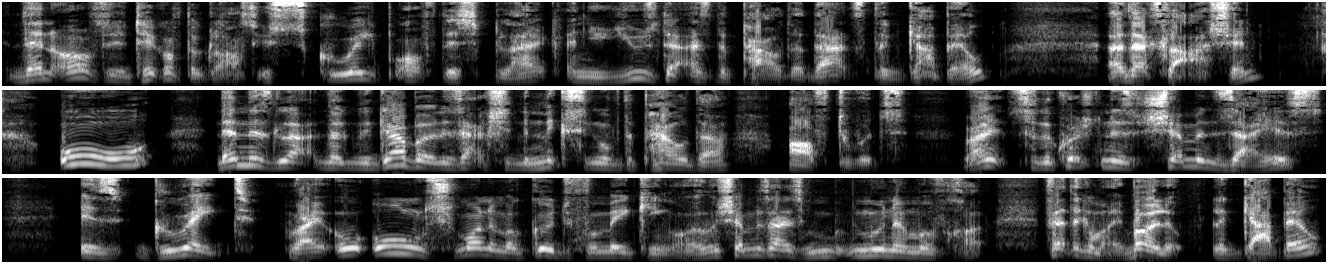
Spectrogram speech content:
Then after you take off the glass, you scrape off this black, and you use that as the powder. That's the gabel, and that's the ashen. Or then there's la, the, the gabel is actually the mixing of the powder afterwards, right? So the question is, Shem and Zayas is great, right? All, all are good for making oil. Shem and Zayas muna. Fet the the gabel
